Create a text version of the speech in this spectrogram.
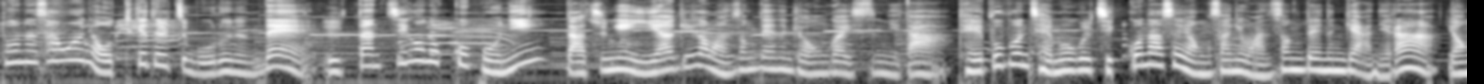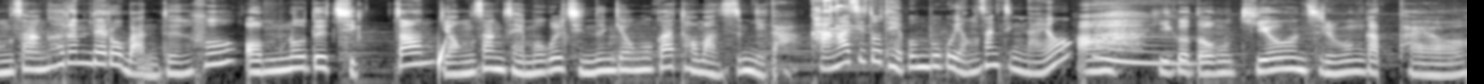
또는 상황이 어떻게 될지 모르는데 일단 찍어놓고 보니 나중에 이야기가 완성되는 경우가 있습니다. 대부분 제목을 짓고 나서 영상이 완성되는 게 아니라 영상 흐름대로 만든 후 업로드 직전 영상 제목을 짓는 경우가 더 많습니다. 강아지도 대본 보고 영상 찍나요? 아, 이거 너무 귀여운 질문 같아요.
